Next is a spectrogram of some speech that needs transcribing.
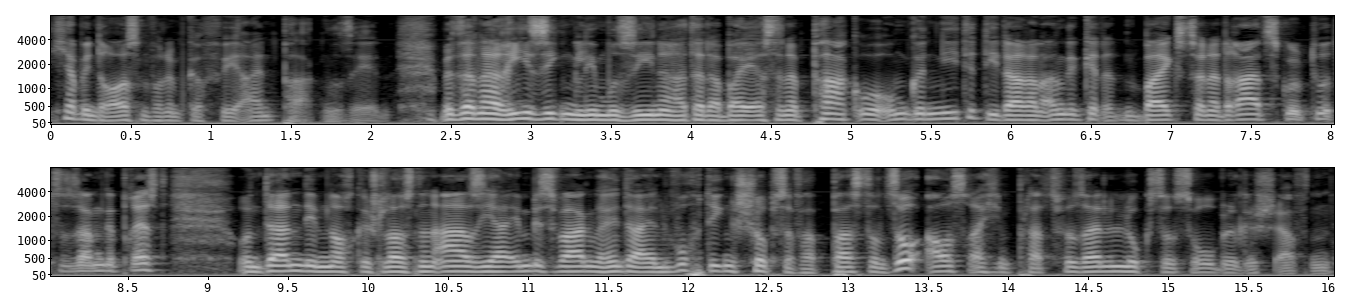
Ich habe ihn draußen vor dem Café einparken sehen. Mit seiner riesigen Limousine hat er dabei erst eine Parkuhr umgenietet, die daran angeketteten Bikes zu einer Drahtskulptur zusammengepresst und dann dem noch geschlossenen Asia-Imbisswagen dahinter einen wuchtigen Schubser verpasst und so ausreichend Platz für seinen Luxushobel geschaffen.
